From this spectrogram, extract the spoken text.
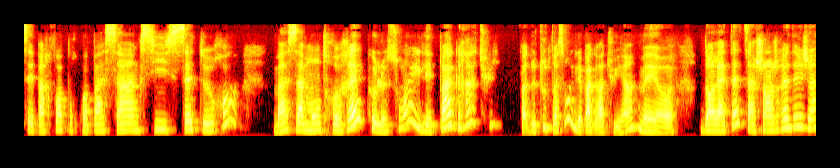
C'est parfois, pourquoi pas 5, 6, 7 euros. Bah, ça montrerait que le soin, il n'est pas gratuit. Enfin, de toute façon, il n'est pas gratuit, hein, mais euh, dans la tête, ça changerait déjà.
